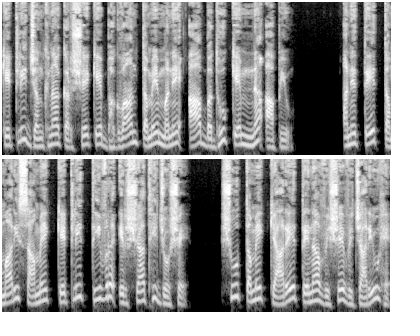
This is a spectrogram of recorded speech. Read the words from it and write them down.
કેટલી ઝંખના કરશે કે ભગવાન તમે મને આ બધું કેમ ન આપ્યું? અને તે તમારી સામે કેટલી તીવ્ર ઈર્ષ્યાથી જોશે? શું તમે ક્યારે તેના વિશે વિચાર્યું હે?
